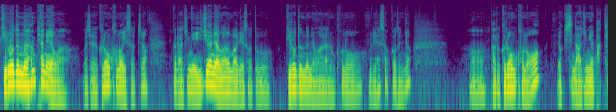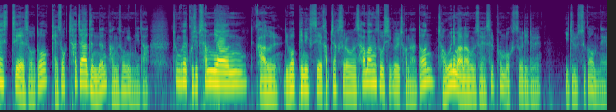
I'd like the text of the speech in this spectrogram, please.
귀로 듣는 한 편의 영화, 맞아요. 그런 코너 있었죠. 그 나중에 이주연의 영화 음악에서도 귀로 듣는 영화라는 코너 우리 했었거든요. 어, 바로 그런 코너. 역시 나중에 팟캐스트에서도 계속 찾아 듣는 방송입니다. 1993년 가을 리버 피닉스의 갑작스러운 사망 소식을 전하던 정은임 아나운서의 슬픈 목소리를 잊을 수가 없네요.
